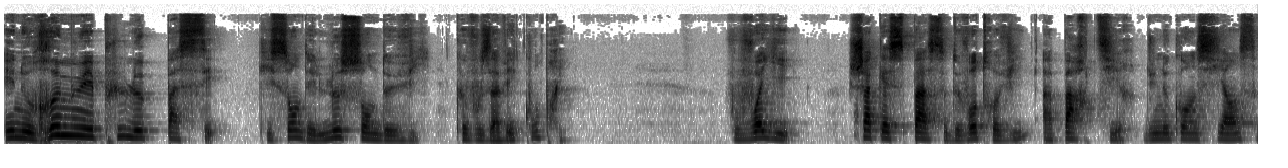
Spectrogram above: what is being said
et ne remuez plus le passé, qui sont des leçons de vie que vous avez compris. Vous voyez chaque espace de votre vie à partir d'une conscience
